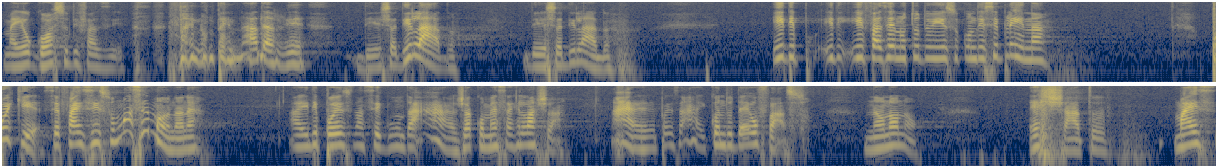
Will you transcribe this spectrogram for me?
mas eu gosto de fazer. mas não tem nada a ver. Deixa de lado. Deixa de lado. E, de, e, e fazendo tudo isso com disciplina. Por quê? Você faz isso uma semana, né? Aí depois, na segunda, ah, já começa a relaxar. Ah, depois, ah, e quando der eu faço. Não, não, não. É chato. Mas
